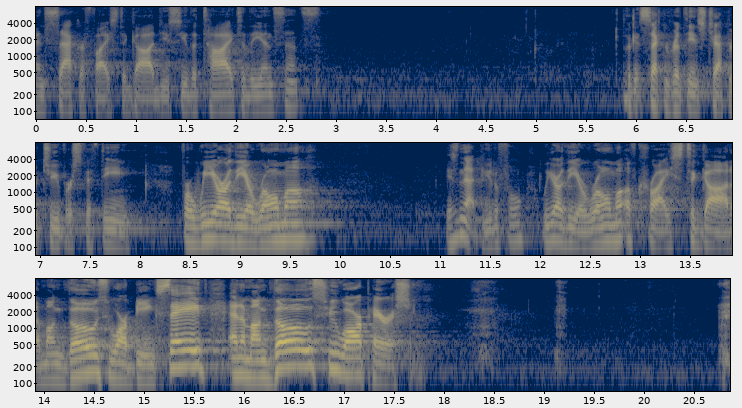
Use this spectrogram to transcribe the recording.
and sacrifice to God. Do you see the tie to the incense? Look at 2 Corinthians chapter 2 verse 15. For we are the aroma isn't that beautiful? We are the aroma of Christ to God among those who are being saved and among those who are perishing.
